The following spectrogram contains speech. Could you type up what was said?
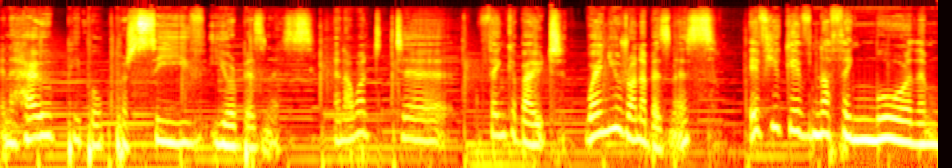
and how people perceive your business. And I want to think about when you run a business, if you give nothing more than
